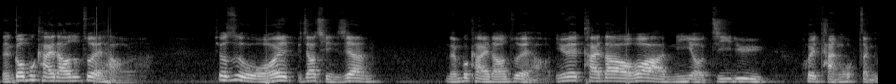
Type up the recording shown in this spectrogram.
能够不开刀是最好啦。就是我会比较倾向能不开刀最好，因为开刀的话，你有几率会瘫整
